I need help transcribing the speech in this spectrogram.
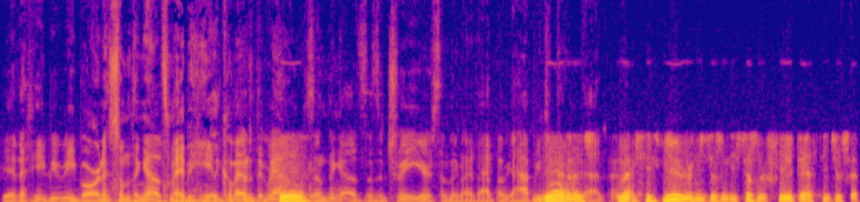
Yeah, that he'd be reborn as something else, maybe. He'll come out of the ground Yeah. as something else, as a tree or something like that. Probably happy. to Yeah, that's, and that's his view, and he doesn't he doesn't fear death. He just said,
